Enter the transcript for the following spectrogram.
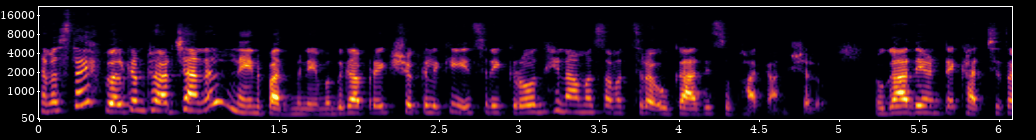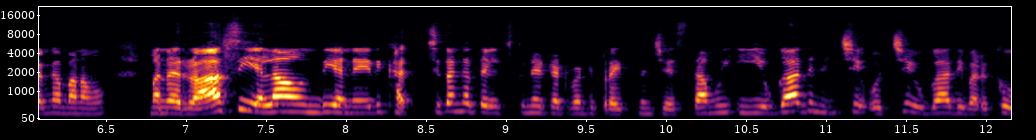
నమస్తే వెల్కమ్ టు అవర్ ఛానల్. నేను పద్మిని. ముందుగా ప్రేక్షకులకి శ్రీ క్రోధినామ సంవత్సర ఉగాది శుభాకాంక్షలు. ఉగాది అంటే ఖచ్చితంగా మనం మన రాశి ఎలా ఉంది అనేది ఖచ్చితంగా తెలుసుకునేటటువంటి ప్రయత్నం చేస్తాము. ఈ ఉగాది నుంచి వచ్చే ఉగాది వరకు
